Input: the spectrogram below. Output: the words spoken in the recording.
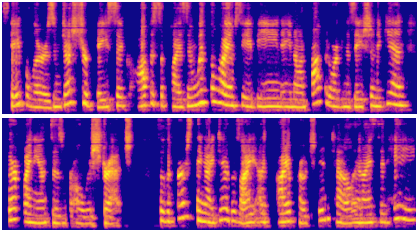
staplers and just your basic office supplies. And with the YMCA being a nonprofit organization, again, their finances were always stretched. So the first thing I did was I I, approached Intel and I said, "Hey,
